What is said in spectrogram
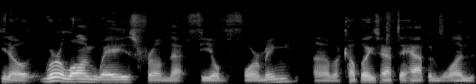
you know we're a long ways from that field forming. Um, a couple things have to happen. One,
